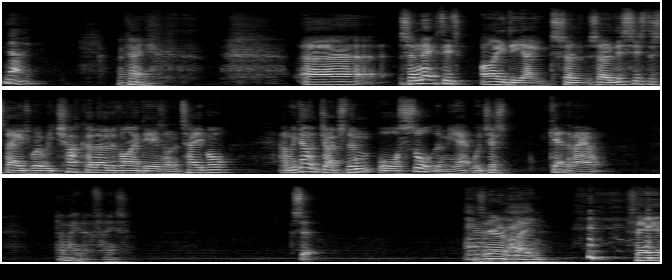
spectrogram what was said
No. Okay. Uh, so next is ideate. So so this is the stage where we chuck a load of ideas on the table, and we don't judge them or sort them yet. We just get them out. Don't make that face. So there's an aeroplane. See,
